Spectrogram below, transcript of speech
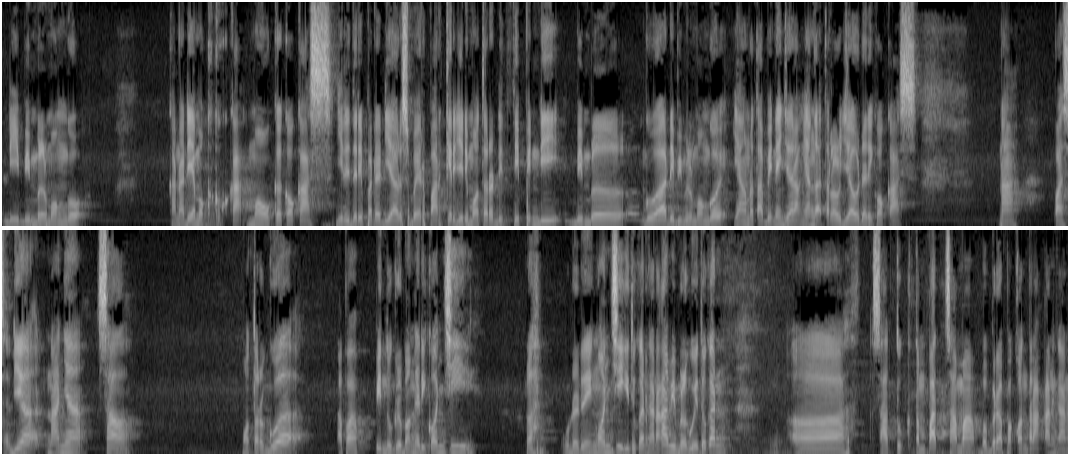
di Bimbel Monggo. Karena dia mau ke Koka, mau ke Kokas. Jadi daripada dia harus bayar parkir, jadi motornya dititipin di Bimbel gue di Bimbel Monggo yang notabene jarangnya nggak terlalu jauh dari Kokas. Nah, pas dia nanya, "Sal, motor gue apa pintu gerbangnya dikunci?" Lah, udah ada yang ngunci gitu kan. Karena kan bimbel gue itu kan uh, satu tempat sama beberapa kontrakan kan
